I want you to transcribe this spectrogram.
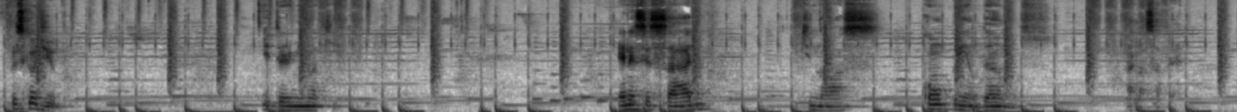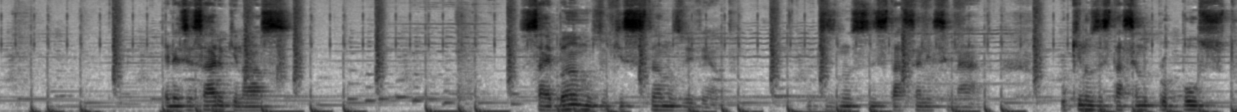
Por isso que eu digo, e termino aqui é necessário que nós compreendamos a nossa fé. É necessário que nós saibamos o que estamos vivendo, o que nos está sendo ensinado, que nos está sendo proposto.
